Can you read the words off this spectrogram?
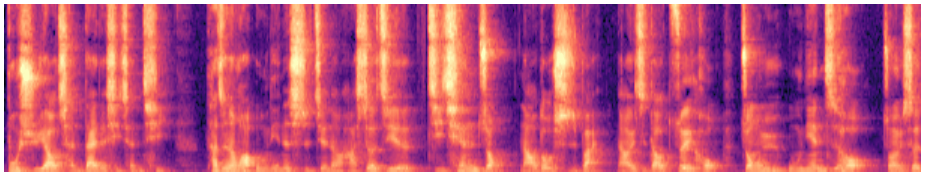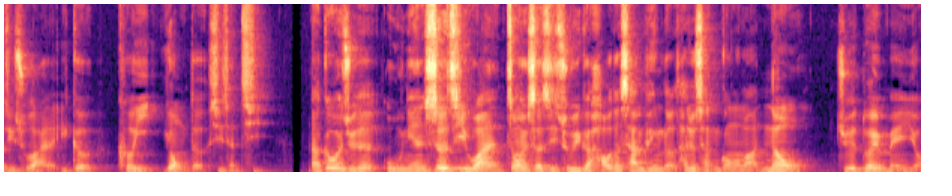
不需要承袋的吸尘器。他真的花五年的时间呢，他设计了几千种，然后都失败，然后一直到最后，终于五年之后，终于设计出来了一个可以用的吸尘器。那各位觉得五年设计完，终于设计出一个好的产品了，他就成功了吗？No，绝对没有。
